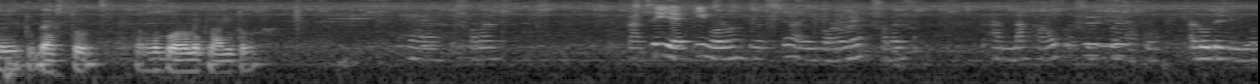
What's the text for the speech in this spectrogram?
দিদিভাই একটু ব্যস্ত আমাদের গরমে ক্লান্ত। হ্যাঁ সবার কাছেই একই গরম পড়েছে আর এই গরমে সবাই ঠান্ডা খাও সুস্থ থাকো আর রোদে বেরিয়ে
